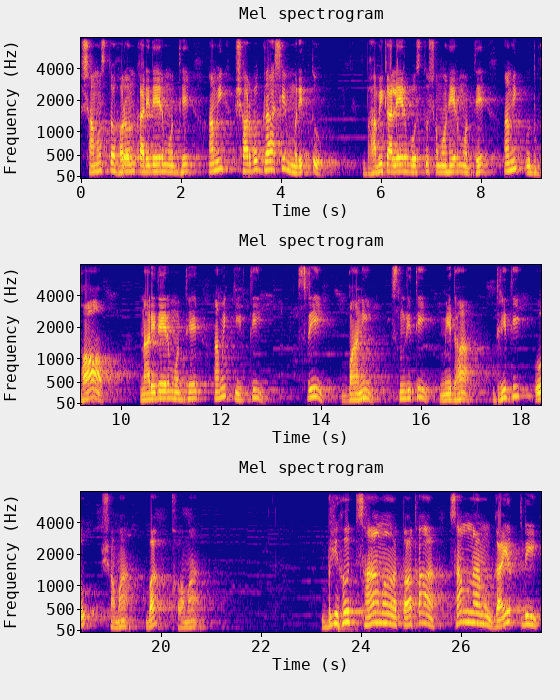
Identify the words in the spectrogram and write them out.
সমস্ত হরণকারীদের মধ্যে আমি সর্বগ্রাসী মৃত্যু। ভাবিকালের বস্তুসমূহের মধ্যে আমি উদ্ভব। নারীদের মধ্যে আমি কীর্তি শ্রী বাণী, স্মৃতি, মেধা, ধৃতি ও সমা বা ক্ষমা। বৃহৎ সাম তথা সামনাম গায়ত্রী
